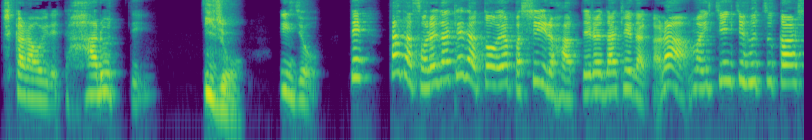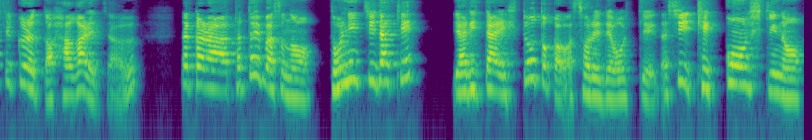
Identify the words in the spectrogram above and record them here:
力を入れて貼るっていう。以上。以上。で、ただそれだけだと、やっぱシール貼ってるだけだから、まあ1日2日してくると剥がれちゃう。だから、例えばその、土日だけやりたい人とかはそれで OK だし、結婚式の、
